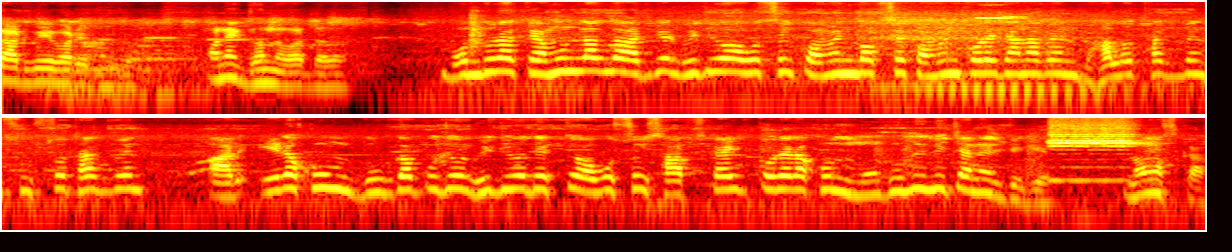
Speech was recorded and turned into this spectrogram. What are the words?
কাটবে এবারে পুজো। অনেক ধন্যবাদ দাদা। বন্ধুরা, কেমন লাগল আজকের ভিডিও অবশ্যই কমেন্ট বক্সে কমেন্ট করে জানাবেন। ভালো থাকবেন, সুস্থ থাকবেন। আর এরকম দুর্গাপুজোর ভিডিও দেখতে অবশ্যই সাবস্ক্রাইব করে রাখুন মধুলিলি চ্যানেলটিকে। নমস্কার।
